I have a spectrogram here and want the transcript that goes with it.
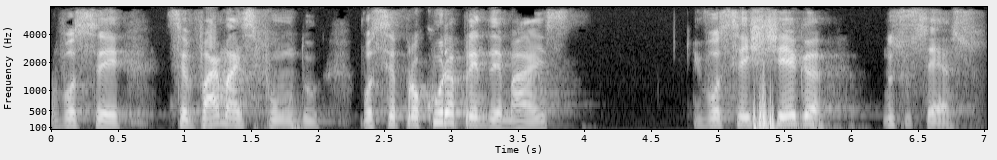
Você você vai mais fundo, você procura aprender mais e você chega no sucesso.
